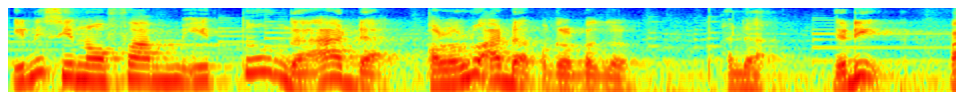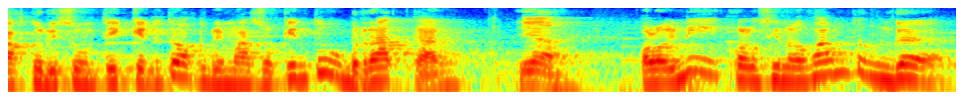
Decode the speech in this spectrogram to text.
Ini Sinovac itu nggak ada. Kalau lu ada pegel-pegel. ada Jadi waktu disuntikin itu waktu dimasukin tuh berat kan? ya Kalau ini kalau Sinovac tuh enggak.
